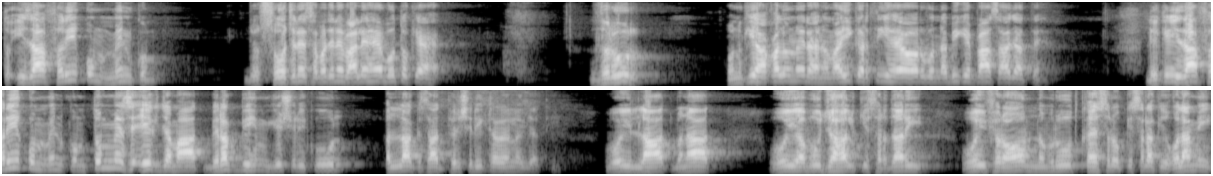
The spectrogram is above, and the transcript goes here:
تو ایزا فریقم من کم جو سوچنے، سمجھنے والے ہیں، وہ تو کیا ہے؟ ضرور ان کی عقل، انہیں رہنمائی کرتی ہے اور وہ نبی کے پاس آ جاتے ہیں۔ لیکن اذا فریقم من کم تم میں سے ایک جماعت برب یشرکون۔ اللہ کے ساتھ پھر شریک ٹھہرنے لگ جاتی۔ ہے وہی لات، منات، وہی ابو جہل کی سرداری۔ وہی فرعون، نمرود کیسر و کسرا کی غلامی،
